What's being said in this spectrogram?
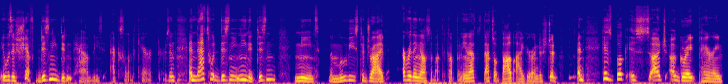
it was a shift. Disney didn't have these excellent characters. And, and that's what Disney needed. Disney needs the movies to drive everything else about the company. And that's that's what Bob Iger understood. And his book is such a great pairing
